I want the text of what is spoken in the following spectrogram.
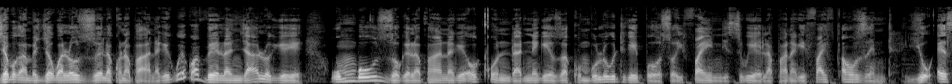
njengoba njengoba lozwela khonaphana-ke kuye kwavela njalo-ke umbuzo-ke laphana-ke oqondane-ke uzakhumbula ukuthi-ke ibhoso ifine isibuye laphana-ke 5000 US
